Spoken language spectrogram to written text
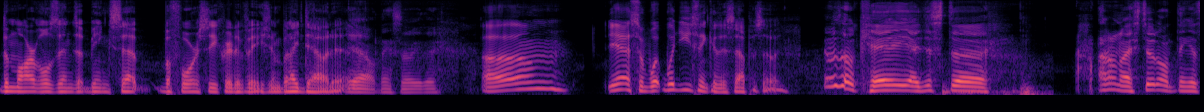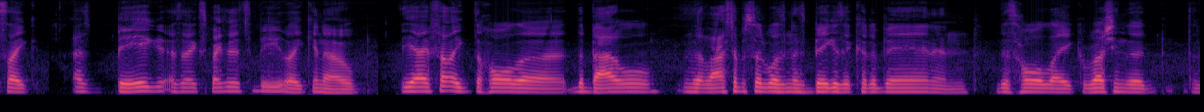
the Marvels ends up being set before Secret Invasion, but I doubt it. Yeah. I don't think so either. Um, yeah. So what what do you think of this episode? It was okay. I just uh I don't know, I still don't think it's like as big as I expected it to be. Like, you know, yeah, I felt like the whole uh the battle in the last episode wasn't as big as it could have been and this whole like rushing the the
